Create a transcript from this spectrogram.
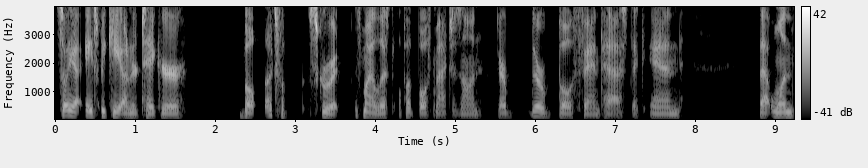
so yeah, HBK Undertaker but let's put screw it. It's my list. I'll put both matches on. They're they're both fantastic. And that one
